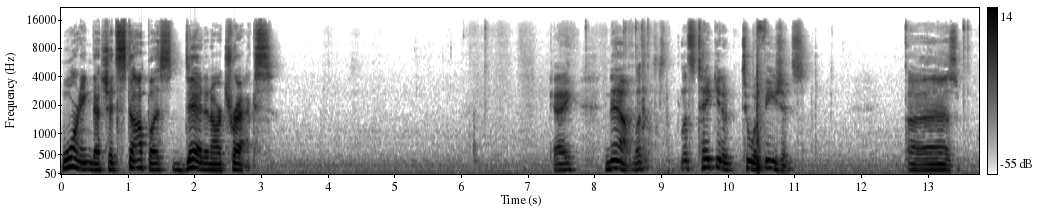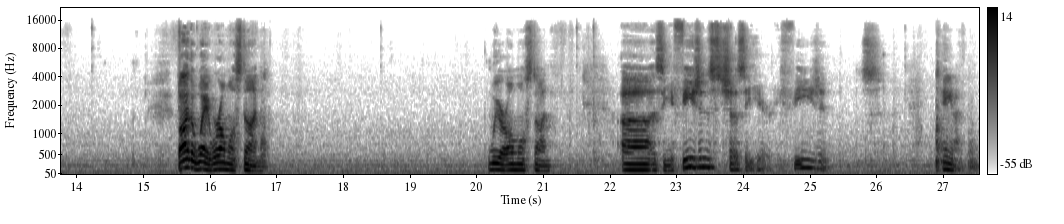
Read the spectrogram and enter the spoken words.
warning that should stop us dead in our tracks. Okay? Now, let's let's take it to, Ephesians. Uh, by the way, we're almost done. We are almost done. Uh, let's see, Ephesians. Let's see here. Ephesians. Hang on.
